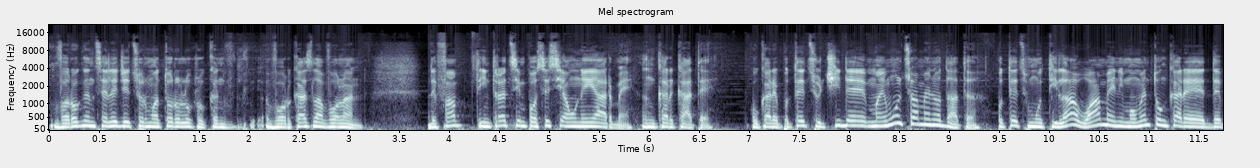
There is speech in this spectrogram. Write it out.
vă rog înțelegeți următorul lucru, când vă urcați la volan, de fapt intrați în posesia unei arme încărcate, cu care puteți ucide mai mulți oameni odată. Puteți mutila oameni în momentul în care de,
